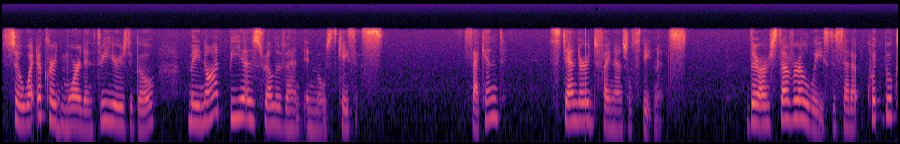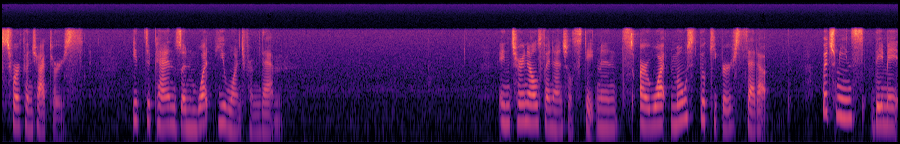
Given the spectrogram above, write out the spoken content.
so what occurred more than three years ago may not be as relevant in most cases. Second, Standard financial statements. There are several ways to set up QuickBooks for contractors. It depends on what you want from them. Internal financial statements are what most bookkeepers set up, which means they may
